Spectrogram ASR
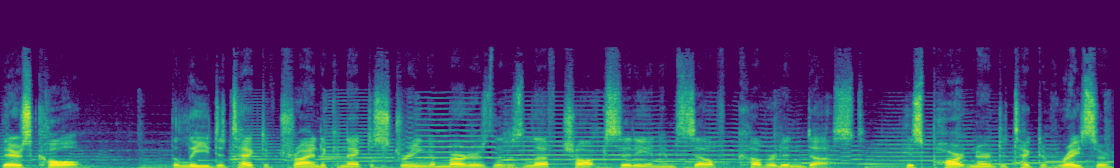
There's Cole, the lead detective trying to connect a string of murders that has left Chalk City and himself covered in dust. His partner, Detective Racer,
